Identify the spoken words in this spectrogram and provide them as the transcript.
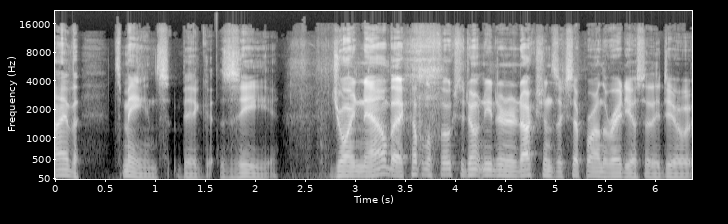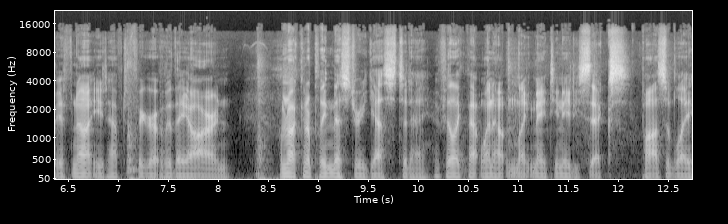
It's Maine's Big Z. Joined now by a couple of folks who don't need introductions except we're on the radio, so they do. If not, you'd have to figure out who they are. And I'm not going to play mystery guests today. I feel like that went out in like 1986, possibly.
